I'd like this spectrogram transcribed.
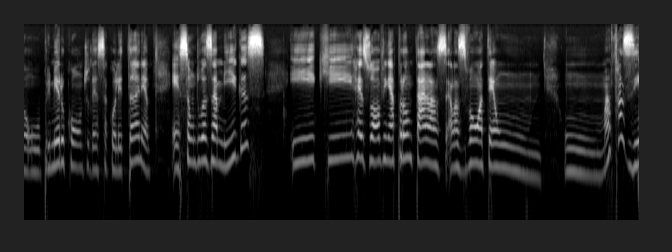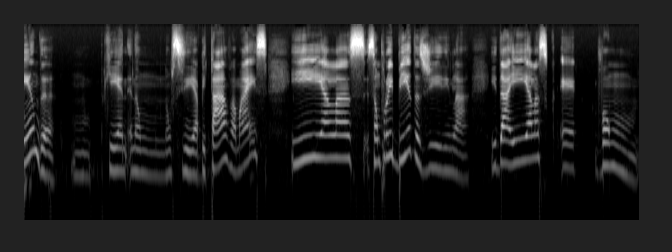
o primeiro conto dessa coletânea é, são duas amigas e que resolvem aprontar, elas, elas vão até um, um uma fazenda um, que é, não, não se habitava mais e elas são proibidas de irem lá. E daí elas é, vão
